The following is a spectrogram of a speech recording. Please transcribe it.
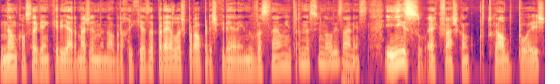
não conseguem criar margem de manobra riqueza para elas próprias criarem inovação e internacionalizarem-se. E isso é que faz com que Portugal depois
